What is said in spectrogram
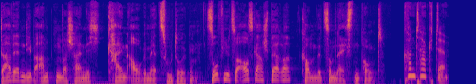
da werden die Beamten wahrscheinlich kein Auge mehr zudrücken. So viel zur Ausgangssperre. Kommen wir zum nächsten Punkt. Kontakte.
